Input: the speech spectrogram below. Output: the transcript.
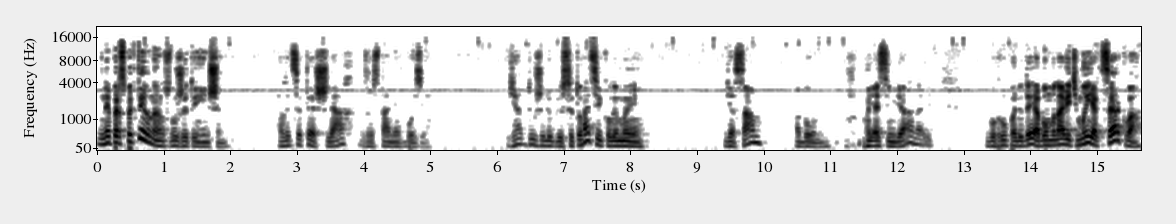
не перспективно служити іншим, але це теж шлях зростання в Бозі. Я дуже люблю ситуації, коли ми, я сам, або моя сім'я навіть, або група людей, або навіть ми, як церква,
